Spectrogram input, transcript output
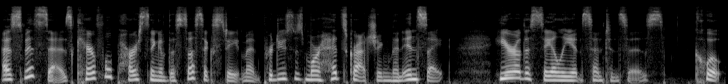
As Smith says, careful parsing of the Sussex statement produces more head scratching than insight. Here are the salient sentences. Quote,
